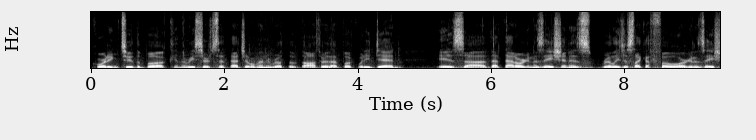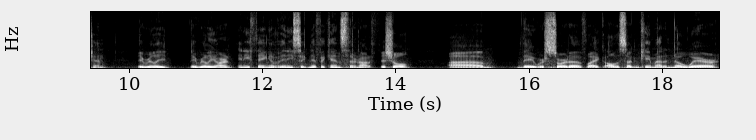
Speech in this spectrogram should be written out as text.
according to the book and the research that that gentleman who wrote the, the author of that book, what he did is uh, that that organization is really just like a faux organization. They really, they really aren't anything of any significance. They're not official. Um, they were sort of like all of a sudden came out of nowhere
